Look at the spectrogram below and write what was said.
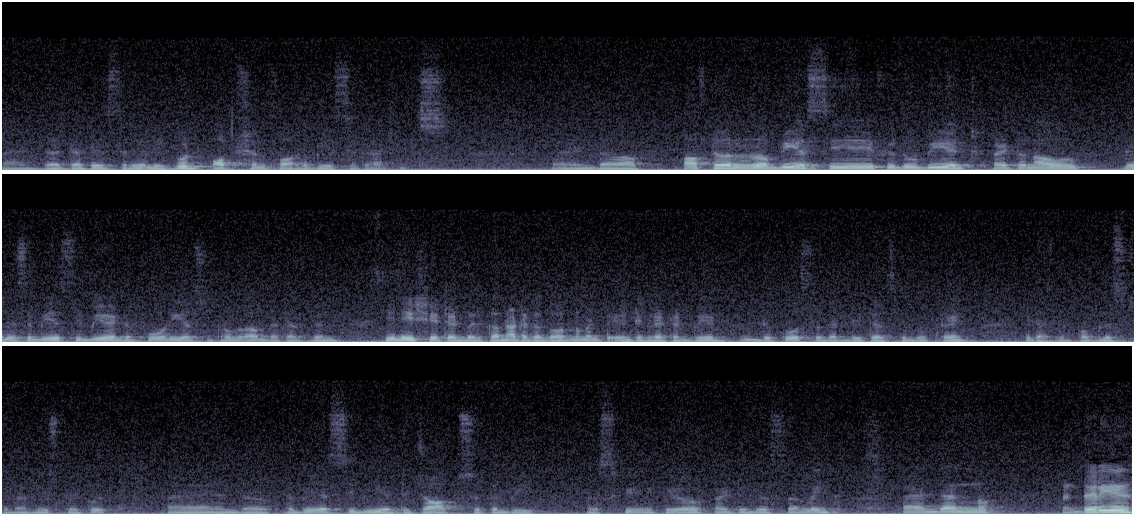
and that, is really good option for the BSc graduates. And uh, after uh, BSc, if you do B.Ed, right uh, now there is a BSc B.Ed four years program that has been initiated by Karnataka government, integrated B.Ed the course, so that details can be obtained. It has been published in a newspaper, and uh, the BSc B.Ed jobs can be uh, seen here, right in this uh, link, and then there is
